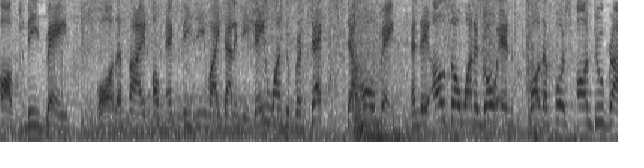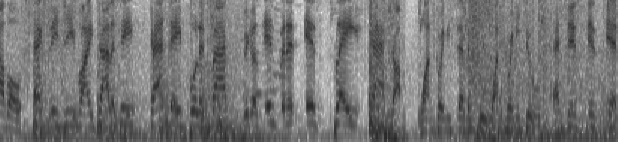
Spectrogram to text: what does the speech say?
of the base for the side of XDG Vitality. They want to protect their home base and they also want to go in for the push onto Bravo. XDG Vitality, can they pull it back? Because Infinite is playing catch up. 127 to 122 and this is it.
